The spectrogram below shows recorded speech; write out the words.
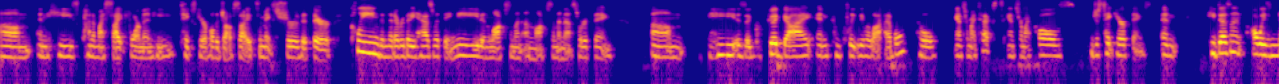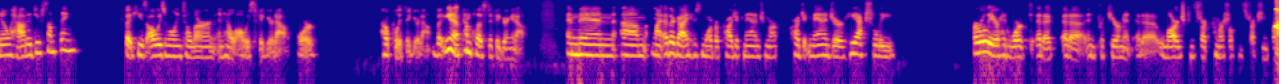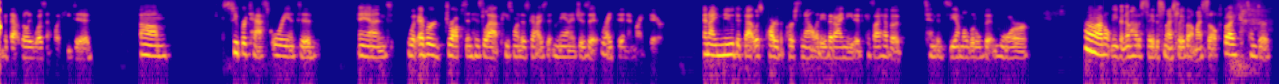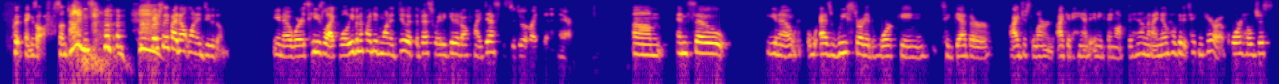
Um, and he's kind of my site foreman. He takes care of all the job sites and makes sure that they're cleaned and that everybody has what they need and locks them and unlocks them and that sort of thing. Um, he is a good guy and completely reliable. He'll answer my texts, answer my calls, just take care of things. And he doesn't always know how to do something, but he's always willing to learn and he'll always figure it out or hopefully figure it out, but you know, come close to figuring it out. And then um, my other guy, who's more of a project manager, project manager, he actually earlier had worked at a at a in procurement at a large construct commercial construction firm, but that really wasn't what he did. Um, super task oriented, and whatever drops in his lap, he's one of those guys that manages it right then and right there. And I knew that that was part of the personality that I needed because I have a tendency. I'm a little bit more oh, I don't even know how to say this nicely about myself, but I tend to put things off sometimes, especially if I don't want to do them. You know, whereas he's like, well, even if I didn't want to do it, the best way to get it off my desk is to do it right then and there. Um, and so, you know, as we started working together, I just learned I could hand anything off to him and I know he'll get it taken care of, or he'll just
